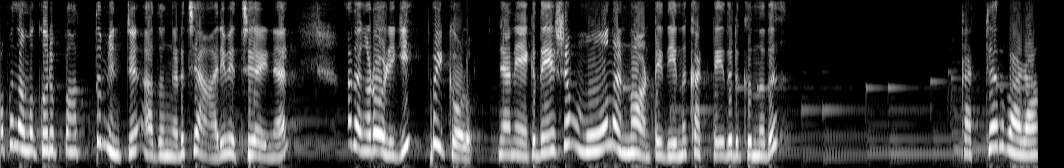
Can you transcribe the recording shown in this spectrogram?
അപ്പൊ നമുക്കൊരു പത്ത് മിനിറ്റ് അതങ്ങോട്ട് ചാരി വെച്ച് കഴിഞ്ഞാൽ അതങ്ങോട്ട് ഒഴുകി പൊയ്ക്കോളും. ഞാൻ ഏകദേശം മൂന്നെണ്ണം ആണ് ഇതിൽ നിന്ന് കട്ട് ചെയ്തെടുക്കുന്നത് കറ്റാർവാഴ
